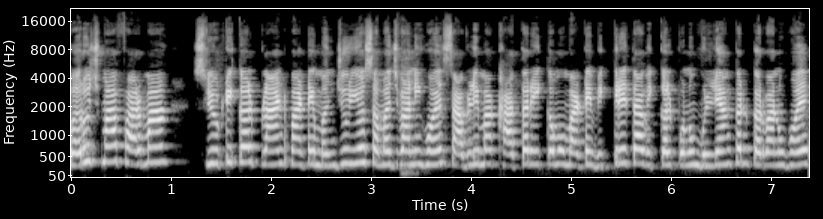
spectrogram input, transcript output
ભરૂચમાં ફાર્માસ્યુટિકલ પ્લાન્ટ માટે મંજૂરીઓ સમજવાની હોય, સાવલીમાં ખાતર એકમો માટે વિક્રેતા વિકલ્પોનું મૂલ્યાંકન કરવાનું હોય,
